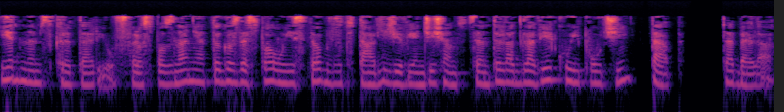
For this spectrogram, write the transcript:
Jednym z kryteriów rozpoznania tego zespołu jest obwód talii 90 centyla dla wieku i płci, TAP. Tabela.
